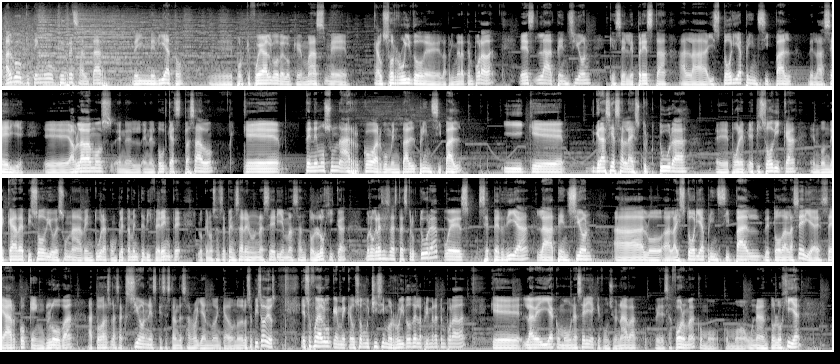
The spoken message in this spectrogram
Algo que tengo que resaltar de inmediato, eh, porque fue algo de lo que más me causó ruido de la primera temporada, es la atención que se le presta a la historia principal de la serie. Eh, hablábamos en el, en el podcast pasado que tenemos un arco argumental principal y que gracias a la estructura eh, por episódica en donde cada episodio es una aventura completamente diferente, lo que nos hace pensar en una serie más antológica, bueno, gracias a esta estructura, pues se perdía la atención a, la historia principal de toda la serie, ese arco que engloba a todas las acciones que se están desarrollando en cada uno de los episodios. Eso fue algo que me causó muchísimo ruido de la primera temporada, que la veía como una serie que funcionaba de esa forma, como, como una antología.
